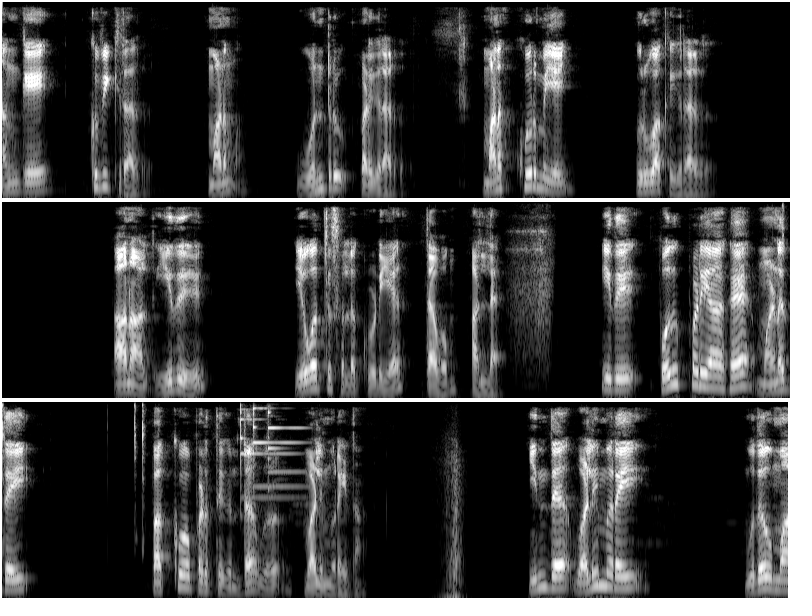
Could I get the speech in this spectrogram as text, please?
அங்கே குவிக்கிறார்கள். மனம் ஒன்றுபடுகிறார்கள். மனக்கூர்மையை உருவாக்குகிறார்கள். ஆனால் இது யோகத்தில் சொல்லக்கூடிய தவம் அல்ல. இது பொதுப்படியாக மனதை பக்குவப்படுத்துகின்ற ஒரு வழிமுறைதான். இந்த வழிமுறை உதவுமா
